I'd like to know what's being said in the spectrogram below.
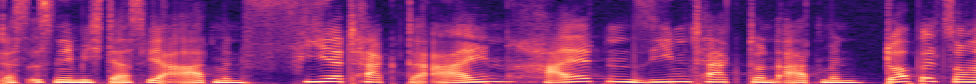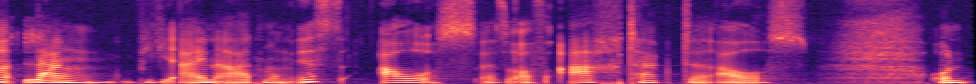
das ist nämlich das, wir atmen vier Takte ein, halten sieben Takte und atmen doppelt so lang, wie die Einatmung ist, aus. Also auf acht Takte aus. Und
